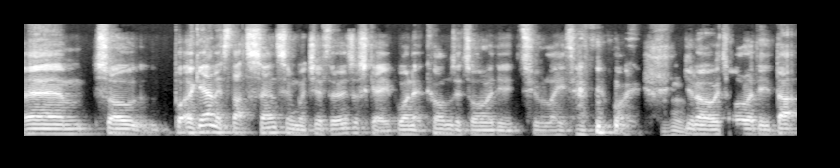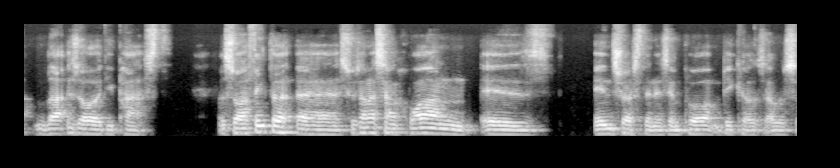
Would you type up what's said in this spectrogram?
Um, so, but again, it's that sense in which if there is escape, when it comes, it's already too late anyway. Mm-hmm. You know, it's already that that is already past. So I think that uh, Susana San Juan is interesting, is important because I was,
